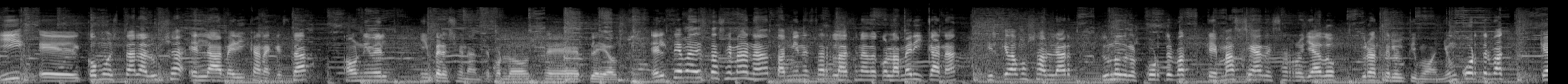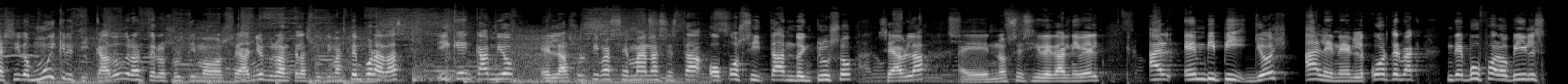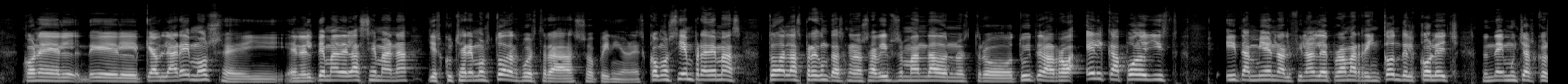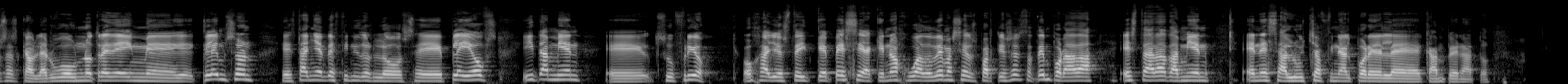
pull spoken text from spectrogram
Y eh, cómo está la lucha en la americana, que está a un nivel impresionante por los eh, playoffs. El tema de esta semana también está relacionado con la americana, y es que vamos a hablar de uno de los quarterbacks que más se ha desarrollado durante el último año. Un quarterback que ha sido muy criticado durante los últimos años, durante las últimas temporadas, y que en cambio en las últimas semanas está opositando incluso, se habla, eh, no sé si le da el nivel, al MVP Josh Allen, el quarterback de Buffalo Bills, con el del que hablaremos eh, en el tema de la semana y escucharemos todas vuestras opiniones. Como siempre, además, todas las preguntas que nos habéis mandado en nuestro Twitter, arroba elcapologist, y también al final del programa Rincón del College, donde hay muchas cosas que hablar. Hubo un Notre Dame eh, Clemson, están ya definidos los eh, playoffs y también sufrió Ohio State, que pese a que no ha jugado demasiados partidos esta temporada, estará también en esa lucha final por el eh, campeonato.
